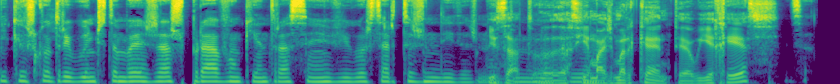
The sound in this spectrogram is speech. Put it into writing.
E que os contribuintes também já esperavam que entrassem em vigor certas medidas, não é? Exato. Assim, a mais marcante é o IRS. Exato.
